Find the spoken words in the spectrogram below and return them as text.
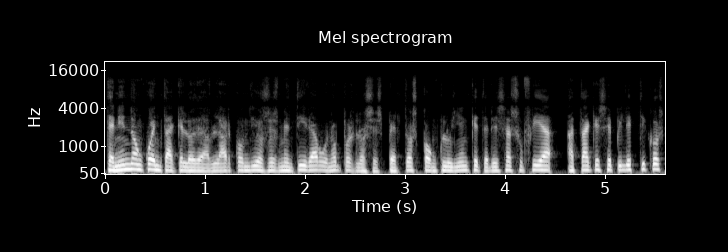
Teniendo en cuenta que lo de hablar con Dios es mentira, bueno, pues los expertos concluyen que Teresa sufría ataques epilépticos,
